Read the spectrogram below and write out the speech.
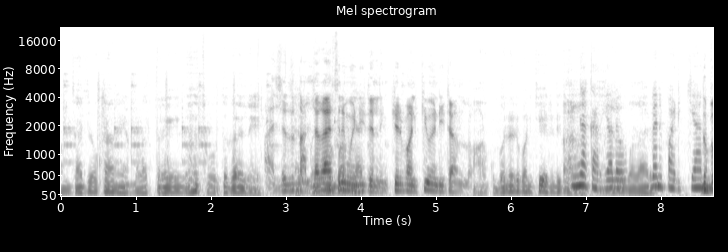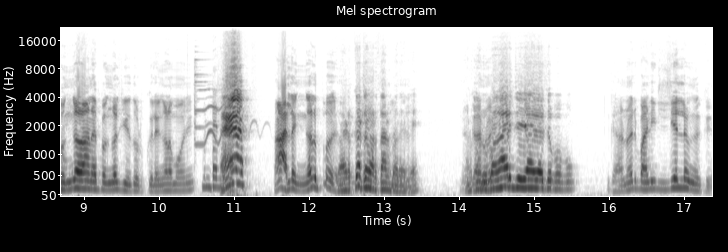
സംസാരിച്ച് നോക്കാന്ന് നമ്മളത്രയും സുഹൃത്തുക്കളല്ലേ. അല്ല ഇത് നല്ല കാര്യത്തിന് വേണ്ടിയിട്ടല്ല. എനിക്കൊരു പണിക്ക് വേണ്ടിയിട്ടാണല്ലോ. ആർക്കും ഒരു പണിക്ക് കയറിയിട്ട് നിങ്ങൾക്കറിയാലോ ഇവന് പഠിക്കാൻ ഇത് പെങ്ങളാണ് പെങ്ങൾ ചെയ്ത് കൊടുക്കൂല നിങ്ങളെ മോന്? ഉണ്ടല്ലോ. ആ അല്ല നിങ്ങളിപ്പോ വർത്താനം പറയല്ലേ? ഉപകാരം ചെയ്യാതെ ഗവൺമെന്റ് പണി ഇല്ലല്ലോ നിങ്ങൾക്ക്.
